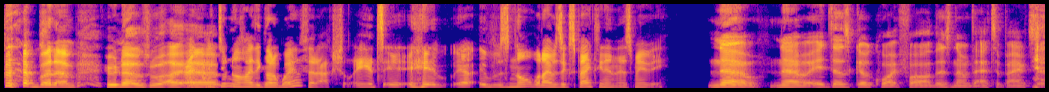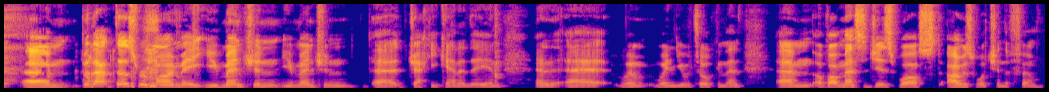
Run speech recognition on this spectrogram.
that. but um, who knows? Well, I, I, I uh, don't know how they got away with it. Actually, it's it, it, it was not what I was expecting in this movie. No, no, it does go quite far. There's no doubt about it. Um, but that does remind me. You mentioned you mentioned uh, Jackie Kennedy, and and uh, when when you were talking then um, of our messages whilst I was watching the film,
